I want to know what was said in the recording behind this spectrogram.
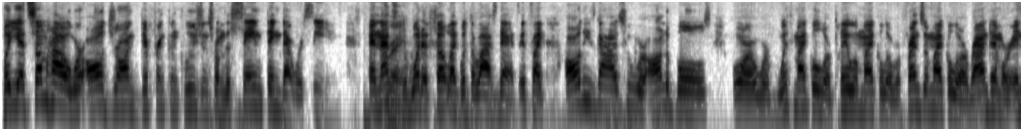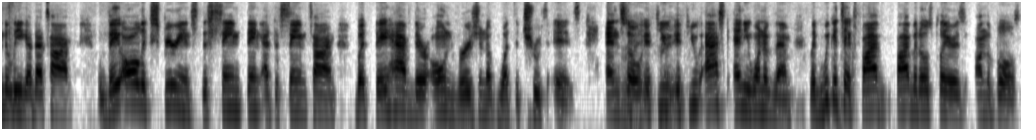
but yet somehow we're all drawing different conclusions from the same thing that we're seeing. And that's right. what it felt like with the last dance. It's like all these guys who were on the Bulls or were with Michael or play with Michael or were friends with Michael or around him or in the league at that time, they all experienced the same thing at the same time, but they have their own version of what the truth is. And so right, if you right. if you ask any one of them, like we could take five five of those players on the Bulls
